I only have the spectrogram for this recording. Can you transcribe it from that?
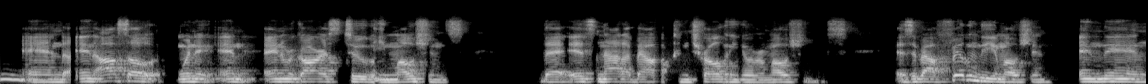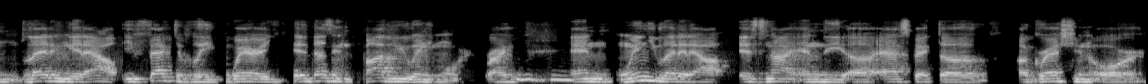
Mm-hmm. And and also when it in in regards to emotions, that it's not about controlling your emotions. It's about feeling the emotion and then letting it out effectively where it doesn't bother you anymore right mm-hmm. and when you let it out it's not in the uh, aspect of aggression or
